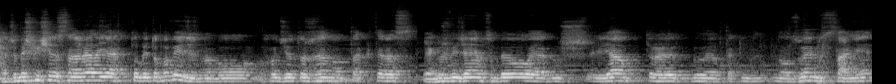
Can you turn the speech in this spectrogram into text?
Znaczy myśmy się zastanawiali, jak tobie to powiedzieć, no bo chodzi o to, że no tak teraz, jak już wiedziałem co było, jak już ja trochę byłem w takim no, złym stanie,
